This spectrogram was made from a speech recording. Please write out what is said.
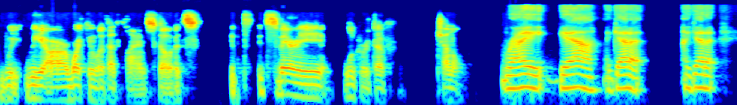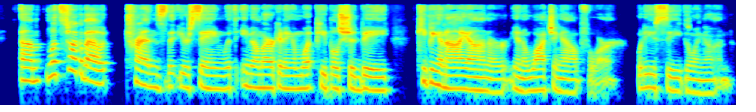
we we are working with that client, so it's it's it's very lucrative channel. Right. Yeah, I get it. I get it. Um, let's talk about trends that you're seeing with email marketing and what people should be keeping an eye on or you know watching out for. What do you see going on?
